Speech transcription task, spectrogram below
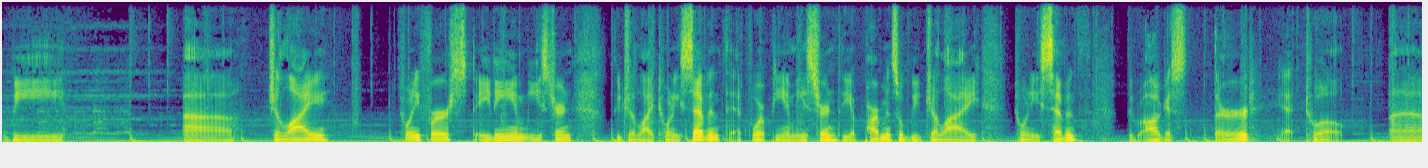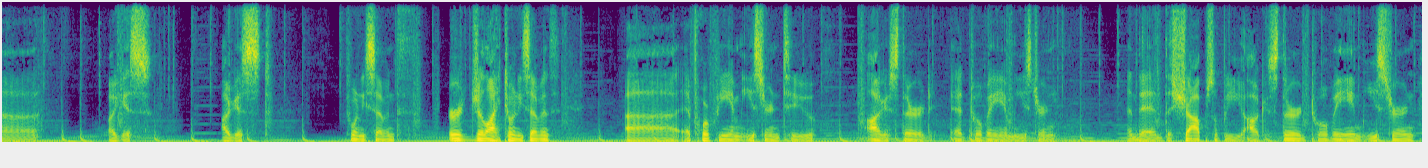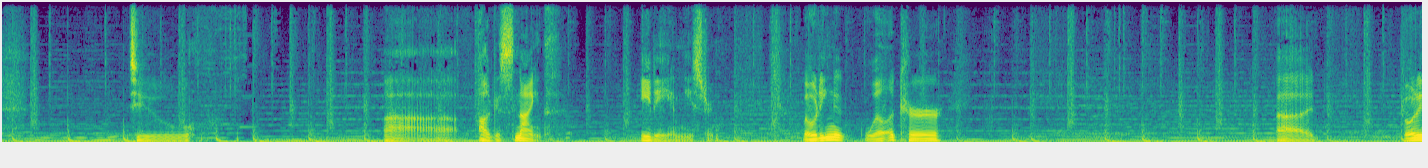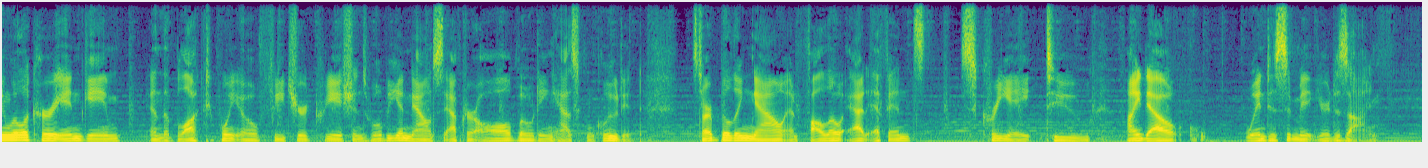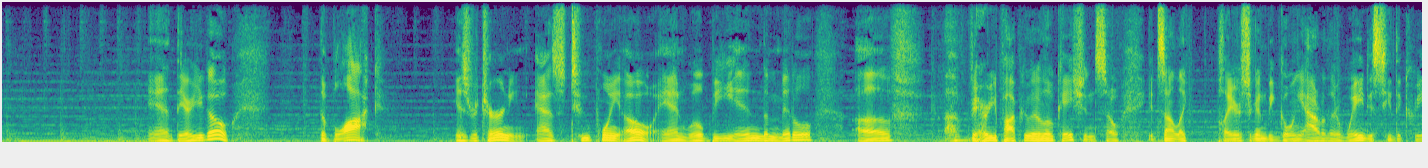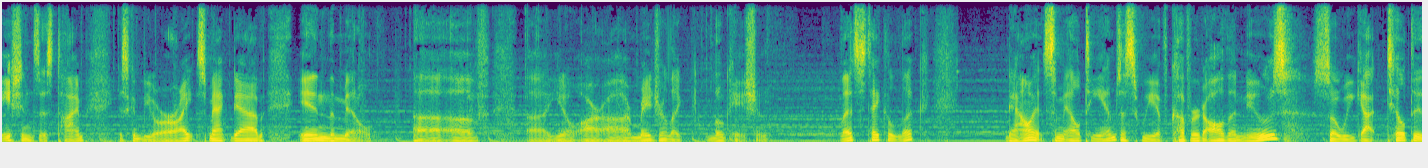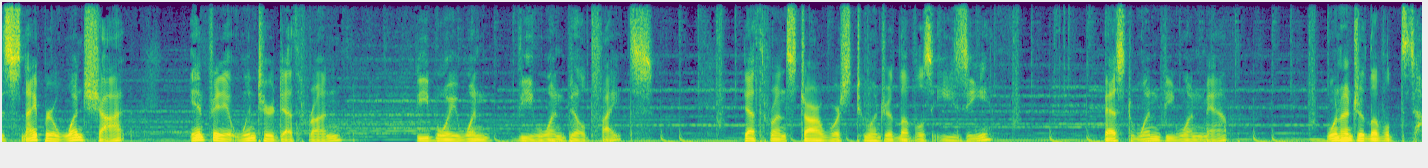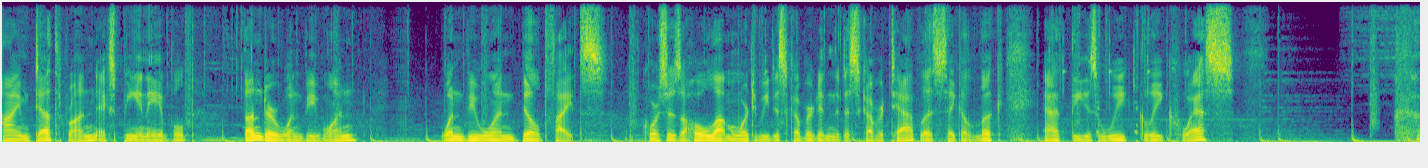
will be uh, July 21st, 8 a.m. Eastern, through July 27th at 4 p.m. Eastern. The apartments will be July 27th through August 3rd at 12. Uh, I guess August 27th or July 27th uh, at 4 p.m. Eastern to August 3rd at 12 a.m. Eastern. And then the shops will be August 3rd, 12 a.m. Eastern to uh, August 9th, 8 a.m. Eastern. Voting will occur uh, voting will occur in game, and the Block 2.0 featured creations will be announced after all voting has concluded. Start building now and follow at FN's Create to find out when to submit your design. And there you go. The block is returning as 2.0 and will be in the middle of a very popular location. So it's not like players are going to be going out of their way to see the creations this time. It's going to be right smack dab in the middle uh, of uh, you know our, our major like location. Let's take a look now at some LTMs as we have covered all the news. So we got Tilted Sniper One Shot, Infinite Winter Death Run, V Boy 1v1 build fights, Death Run Star Wars 200 levels easy, Best 1v1 map, 100 level time Death Run XP enabled, Thunder 1v1, 1v1 build fights. Of course, there's a whole lot more to be discovered in the Discover tab. Let's take a look at these weekly quests.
